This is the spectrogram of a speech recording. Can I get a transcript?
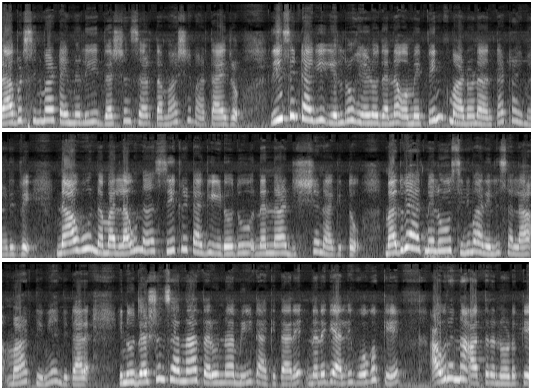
ರಾಬರ್ಟ್ ಸಿನಿಮಾ ಟೈಮ್ನಲ್ಲಿ ದರ್ಶನ್ ಸರ್ ತಮಾಷೆ ಮಾಡ್ತಾ ಇದ್ರು. ರೀಸೆಂಟ್ ಆಗಿ ಎಲ್ಲರೂ ಹೇಳೋದನ್ನ ಒಮ್ಮೆ ಥಿಂಕ್ ಮಾಡೋಣ ಅಂತ ಟ್ರೈ ಮಾಡಿದ್ವಿ. ನಾವು ನಮ್ಮ ಲವ್ನ ಸೀಕ್ರೆಟ್ ಆಗಿ ಇಡೋದು ನನ್ನ ಡಿಸಿಷನ್ ಆಗಿತ್ತು. ಮದುವೆ ಆದ್ಮೇಲೂ ಸಿನಿಮಾ ನಿಲ್ಲಿಸಲ್ಲ, ಮಾಡ್ತೀನಿ ಅಂದಿದ್ದಾರೆ. ಇನ್ನು ದರ್ಶನ್ ಸರ್ನ ತರುಣ್ನ ಮೀಟ್ ಹಾಕಿದ್ದಾರೆ. ನನಗೆ ಅಲ್ಲಿ ಹೋಗೋಕೆ, ಅವರನ್ನ ಆ ಥರ ನೋಡೋಕೆ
